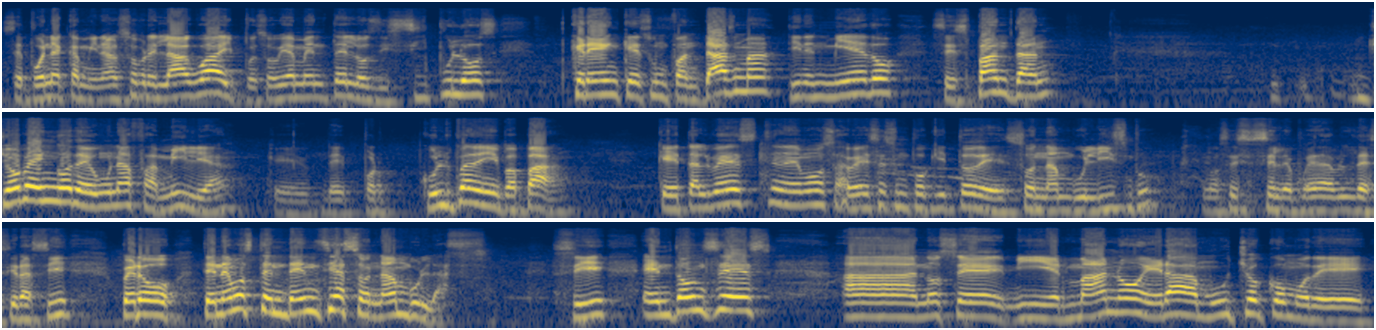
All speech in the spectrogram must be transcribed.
se pone a caminar sobre el agua y pues obviamente los discípulos creen que es un fantasma, tienen miedo, se espantan. Yo vengo de una familia que por culpa de mi papá, que tal vez tenemos a veces un poquito de sonambulismo, no sé si se le puede decir así, pero tenemos tendencias sonámbulas, ¿sí? Entonces, ah, no sé, mi hermano era mucho como de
